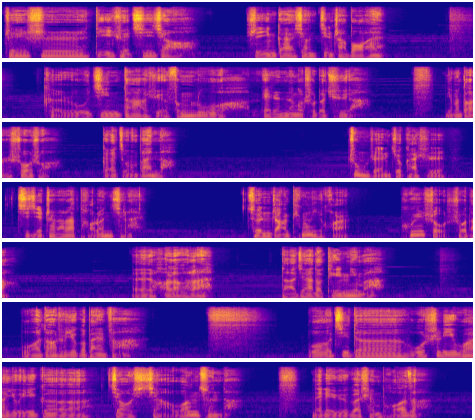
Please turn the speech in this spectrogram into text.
这事的确蹊跷，是应该向警察报案。”可如今大雪封路，没人能够出得去啊！你们倒是说说，该怎么办呢？众人就开始叽叽喳喳的讨论起来。村长听了一会儿，挥手说道：“呃，好了好了，大家都听听吧。我倒是有个办法。我记得五十里外有一个叫下湾村的，那里有一个神婆子，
